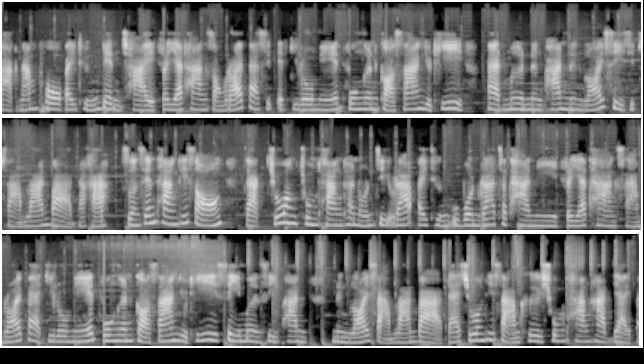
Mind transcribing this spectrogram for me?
ปากน้ำพไปถึงเด่นชัย ระยะทาง 281 กิโลเมตร วงเงินก่อสร้างอยู่ที่81,143 ล้านบาทนะคะ ส่วนเส้นทางที่ 2 จากช่วงชุมทางถนนจิระไปถึงอุบลราชธานี ระยะทาง 308 กิโลเมตร วงเงินก่อสร้างอยู่ที่ 44,103 ล้านบาท และช่วงที่ 3 คือชุมทางหาดใหญ่ไป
